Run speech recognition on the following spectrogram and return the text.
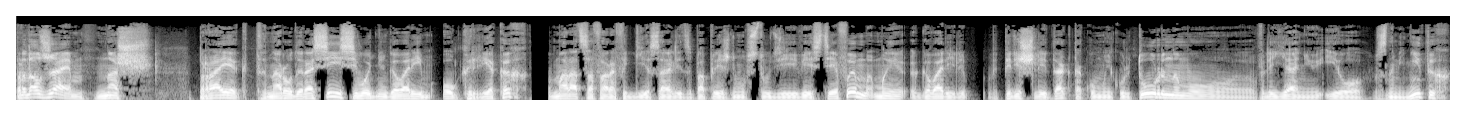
Продолжаем наш проект «Народы России». Сегодня говорим о греках. Марат Сафаров и Гия Саралидзе по-прежнему в студии Вести ФМ. Мы говорили, перешли да, к такому и культурному влиянию, и о знаменитых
